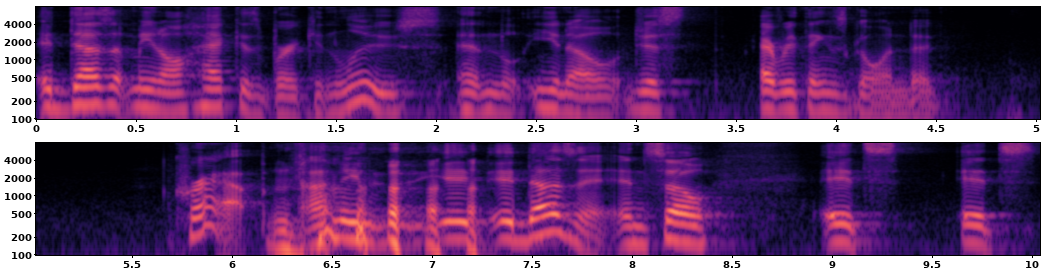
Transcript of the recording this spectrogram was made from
it doesn't mean all heck is breaking loose and you know just everything's going to crap. I mean, it, it doesn't. And so it's it's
